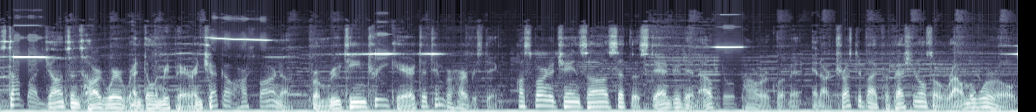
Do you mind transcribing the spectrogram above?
Stop by Johnson's Hardware Rental and Repair and check out Husqvarna. From routine tree care to timber harvesting, Husqvarna chainsaws set the standard in outdoor power equipment and are trusted by professionals around the world.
